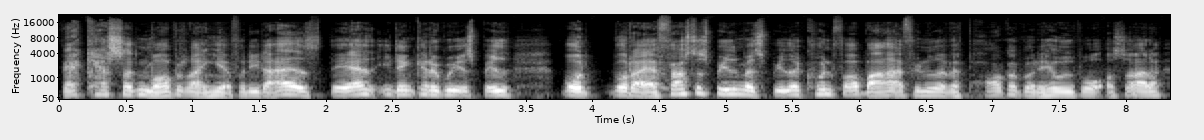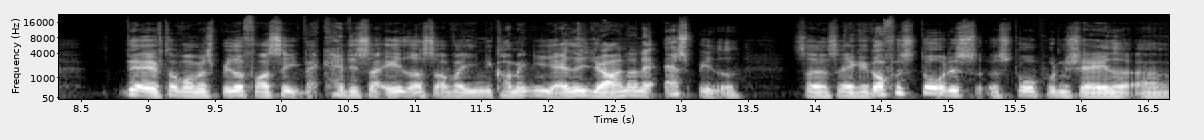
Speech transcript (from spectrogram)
hvad kan sådan en mobbedreng her? Fordi der er, det er i den kategori af spil, hvor, hvor der er første spil, man spiller kun for bare at finde ud af, hvad pokker går det her ud på, og så er der derefter, hvor man spiller for at se, hvad kan det så ellers, og hvad egentlig komme ind i alle hjørnerne af spillet. Så, så jeg kan godt forstå det store potentiale. Øh,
